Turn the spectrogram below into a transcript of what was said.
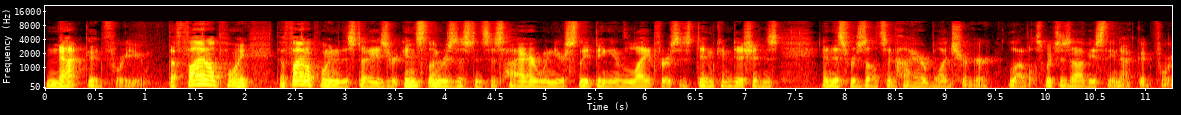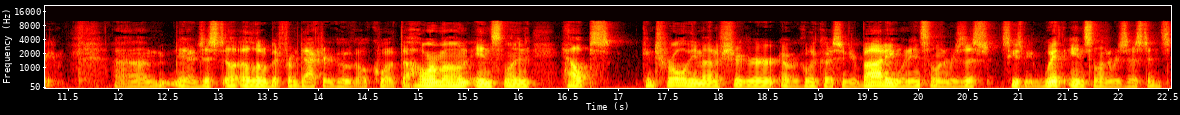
not good for you. The final point, the final point of the study is your insulin resistance is higher when you're sleeping in light versus dim conditions, and this results in higher blood sugar levels, which is obviously not good for you. Um, you know, just a, a little bit from Dr. Google quote: "The hormone insulin helps control the amount of sugar or glucose in your body when insulin resist. Excuse me, with insulin resistance."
